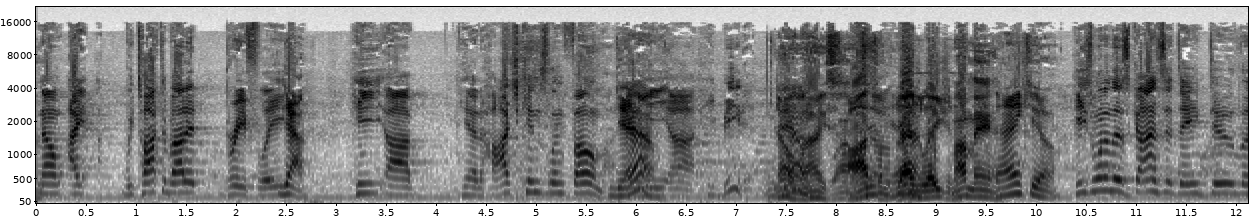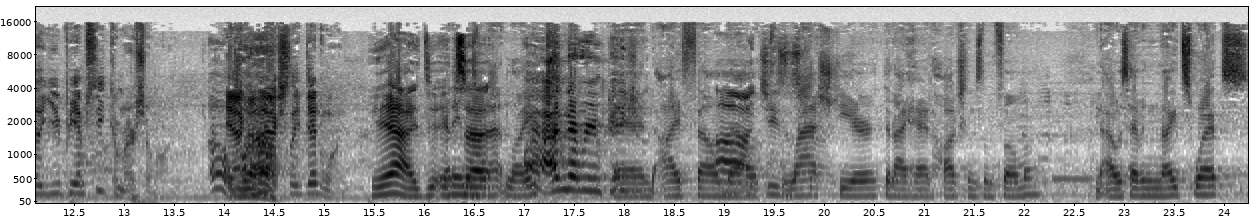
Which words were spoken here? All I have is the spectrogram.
Now, I we talked about it briefly. Yeah. He uh, he had Hodgkin's lymphoma. and Yeah. he uh, he beat it. Oh, nice. Awesome. Yeah. Congratulations. My man. Thank you. He's one of those guys that they do the UPMC commercial on. Oh, He wow. actually did one. Yeah, it, My name it's is uh, Matt Light. Wow, I never even paid you. And I found Ah, out Jesus last year that I had Hodgkin's lymphoma. And I was having night sweats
